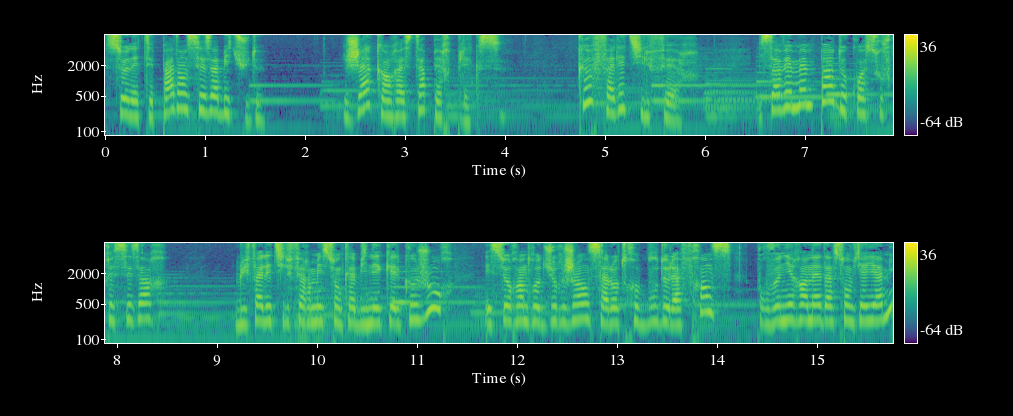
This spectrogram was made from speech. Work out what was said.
ce n'était pas dans ses habitudes. Jacques en resta perplexe. Que fallait-il faire? Il savait même pas de quoi souffrait César. Lui fallait-il fermer son cabinet quelques jours et se rendre d'urgence à l'autre bout de la France pour venir en aide à son vieil ami?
